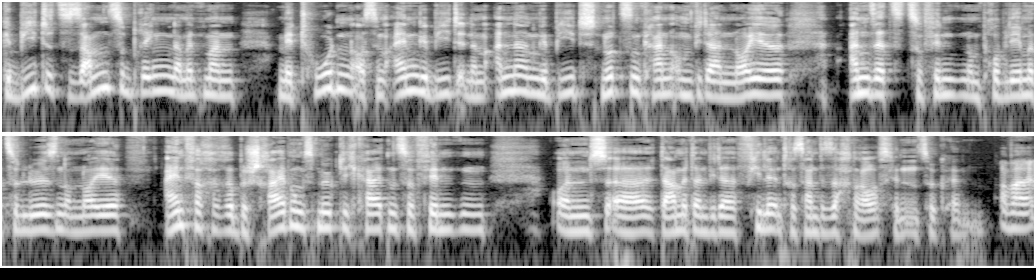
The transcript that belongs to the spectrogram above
Gebiete zusammenzubringen, damit man Methoden aus dem einen Gebiet in einem anderen Gebiet nutzen kann, um wieder neue Ansätze zu finden, um Probleme zu lösen, um neue, einfachere Beschreibungsmöglichkeiten zu finden und äh, damit dann wieder viele interessante Sachen rausfinden zu können. Aber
